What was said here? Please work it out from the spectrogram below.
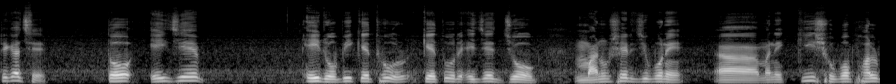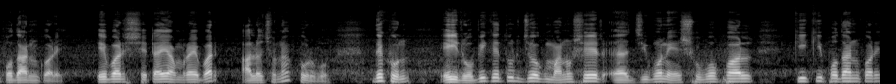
ঠিক আছে? তো এই যে, এই রবি কেতুর কেতুর এই যে যোগ, মানুষের জীবনে মানে কি শুভ ফল প্রদান করে? এবার সেটাই আমরা এবার আলোচনা করব। দেখুন এই রবি কেতুর যোগ মানুষের জীবনে শুভ ফল কী কী প্রদান করে?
